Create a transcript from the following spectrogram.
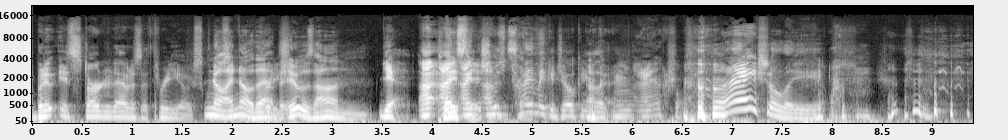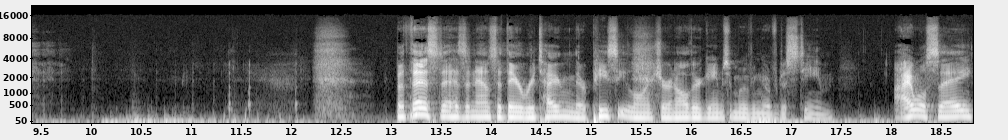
but it, it started out as a 3DO exclusive. no, I know I'm that, but sure. it was on. yeah. I, I, I, I was trying to make a joke, and you're Okay. like, mm, actually. Actually, Bethesda has announced that they are retiring their PC launcher and all their games are moving over to Steam. I will say,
